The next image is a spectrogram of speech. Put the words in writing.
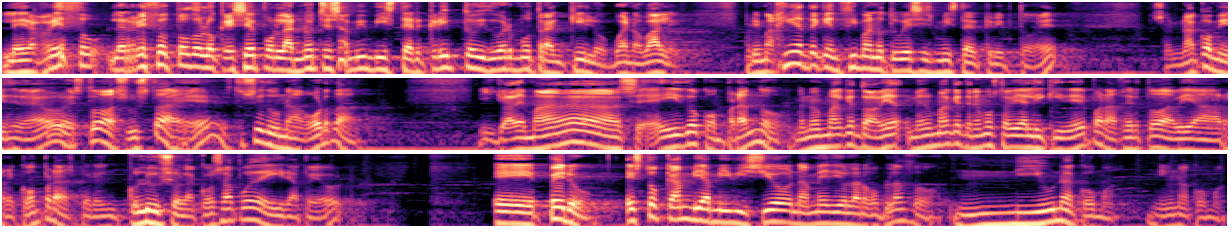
Le rezo, le rezo todo lo que sé por las noches a mi Mr. Crypto y duermo tranquilo. Bueno, vale. Pero imagínate que encima no tuvieseis Mr. Crypto, ¿eh? O sea, una comida, esto asusta, ¿eh? Esto ha sido una gorda. Y yo además he ido comprando. Menos mal que todavía, menos mal que tenemos todavía liquidez para hacer todavía recompras, pero incluso la cosa puede ir a peor. Eh, pero, ¿esto cambia mi visión a medio largo plazo? Ni una coma, ni una coma.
